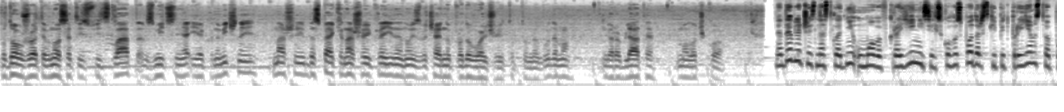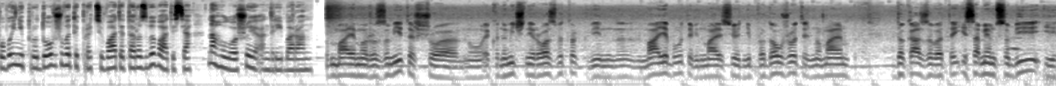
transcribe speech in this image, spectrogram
продовжувати вносити свій склад зміцнення і економічної нашої безпеки нашої країни, ну і звичайно продовольчої. Тобто ми будемо виробляти молочко. Не дивлячись на складні умови в країні, сільськогосподарські підприємства повинні продовжувати працювати та розвиватися, наголошує Андрій Баран. Маємо розуміти, що ну, економічний розвиток він е, має бути, він має сьогодні продовжуватись. Ми маємо доказувати і самим собі, і,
